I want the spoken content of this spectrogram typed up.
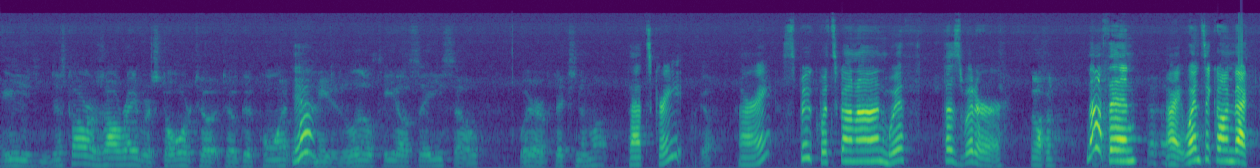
he's this car was already restored to, to a good point. Yeah. It needed a little TLC, so we're fixing them up. That's great. Yep. All right. Spook, what's going on with the Zwitter? Nothing. Nothing. All right. When's it going back?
